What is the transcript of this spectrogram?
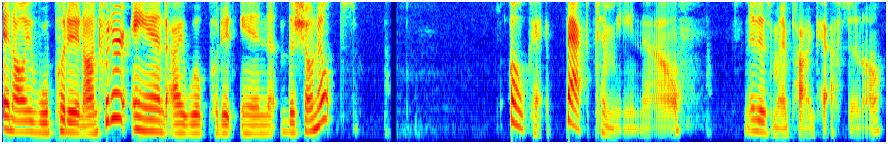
And I will put it on Twitter and I will put it in the show notes. Okay, back to me now. It is my podcast and all.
